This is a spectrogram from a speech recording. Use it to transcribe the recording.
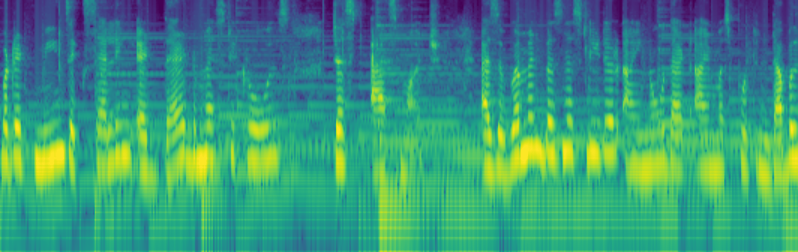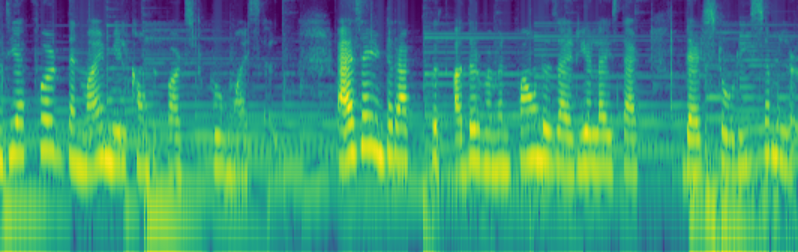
but it means excelling at their domestic roles just as much. As a women business leader, I know that I must put in double the effort than my male counterparts to prove myself. As I interact with other women founders, I realize that their story is similar.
